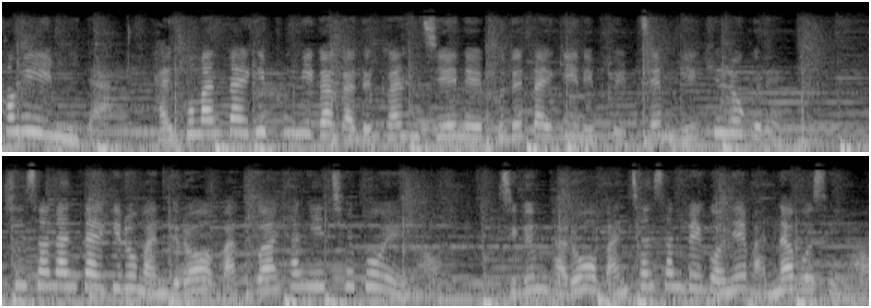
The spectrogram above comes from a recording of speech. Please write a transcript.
3위입니다. 달콤한 딸기 풍미가 가득한 GNF드 딸기 리플잼 1kg. 신선한 딸기로 만들어 맛과 향이 최고예요. 지금 바로 11,300원에 만나보세요.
